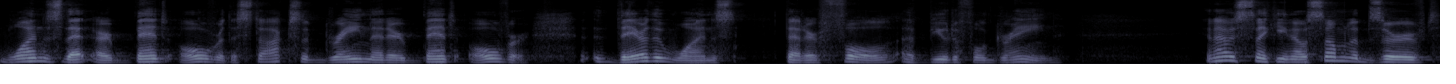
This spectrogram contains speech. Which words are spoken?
ones that are bent over, the stalks of grain that are bent over, they're the ones that are full of beautiful grain. And I was thinking, you know, someone observed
